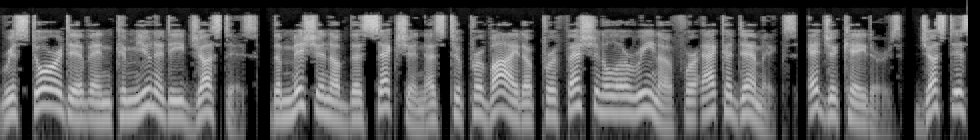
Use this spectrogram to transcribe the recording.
Restorative and Community Justice. The mission of the section is to provide a professional arena for academics, educators, justice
